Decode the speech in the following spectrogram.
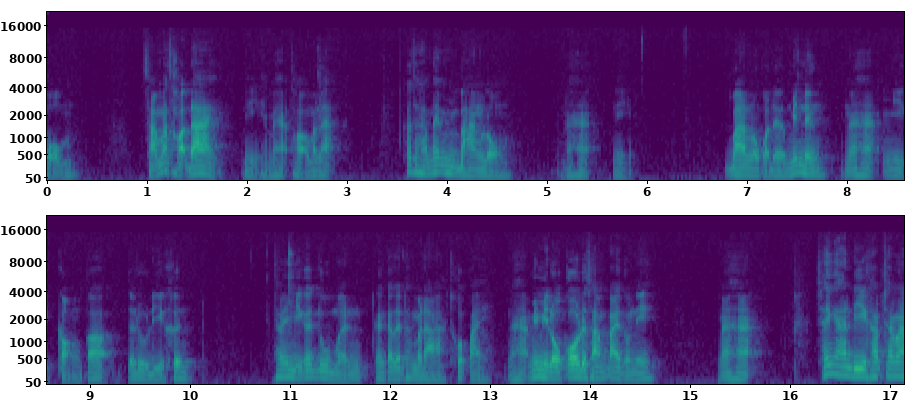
ผมสามารถถอดได้นี่เห็นไหมฮะถอดมาแล้ว ก็จะทำให้มันบางลงนะฮะนี่บางลงกว่าเดิมนิดนึงนะฮะมีกล่องก็จะดูดีขึ้น ถ้าไม่มีก็ดูเหมือนกันกระเด็นธรรมดาทั่วไปนะฮะไม่มีโลโก้ด้วยซ้ำไปตรงนี้นะฮะใช้งานดีครับใช้มา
